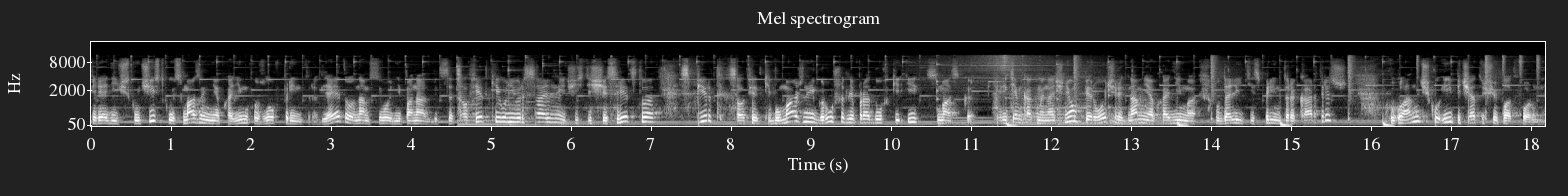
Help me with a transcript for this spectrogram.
периодическую чистку и смазывание необходимых узлов принтера. Для этого нам сегодня понадобятся салфетки универсальные, чистящие средства, спирт, салфетки бумажные, груша для продувки и смазка. Перед тем, как мы начнем, в первую очередь нам необходимо удалить из принтера картридж, планочку и печатающую платформу.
